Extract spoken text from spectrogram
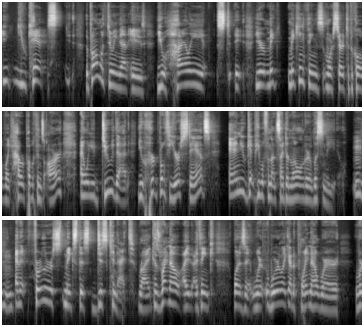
you can't. The problem with doing that is you highly st- you're make, making things more stereotypical of like how Republicans are, and when you do that, you hurt both your stance and you get people from that side to no longer listen to you. And it further makes this disconnect, right? Because right now, I, I think, what is it? We're, we're like at a point now where we're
